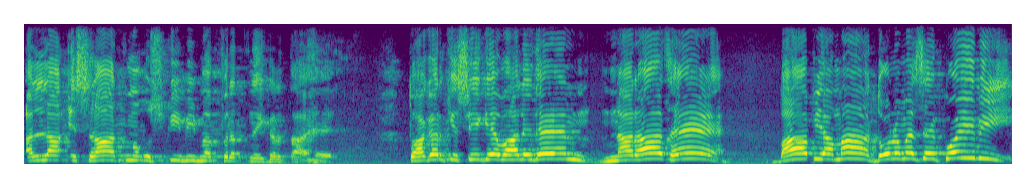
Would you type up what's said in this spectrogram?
اللہ اس رات میں اس کی بھی مغفرت نہیں کرتا ہے۔ تو اگر کسی کے والدین ناراض ہیں، باپ یا ماں، دونوں میں سے کوئی بھی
